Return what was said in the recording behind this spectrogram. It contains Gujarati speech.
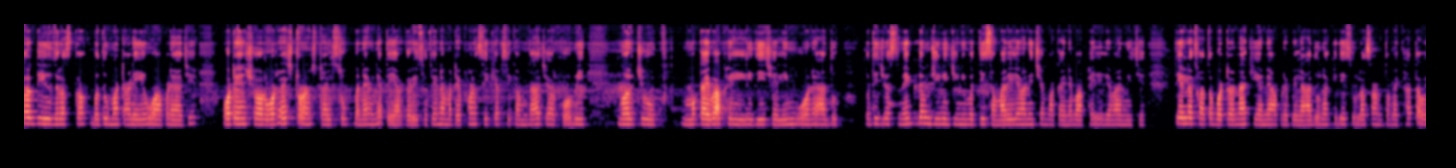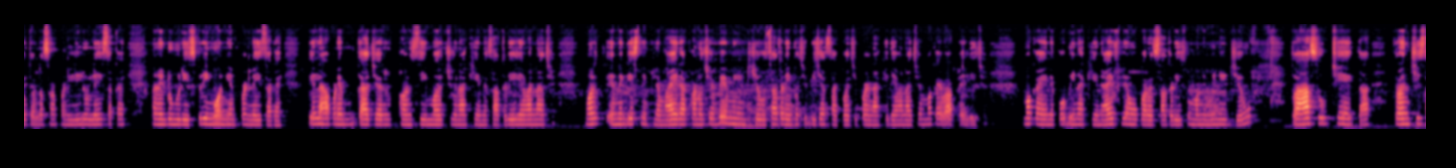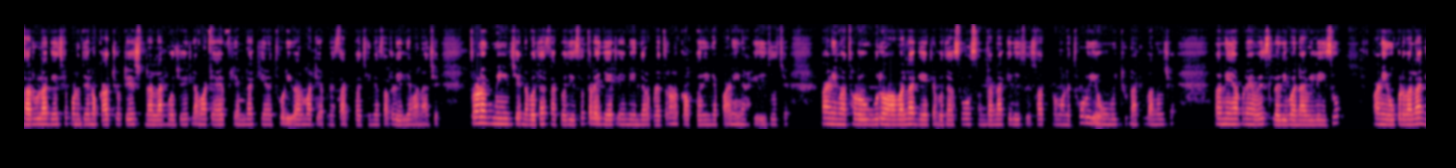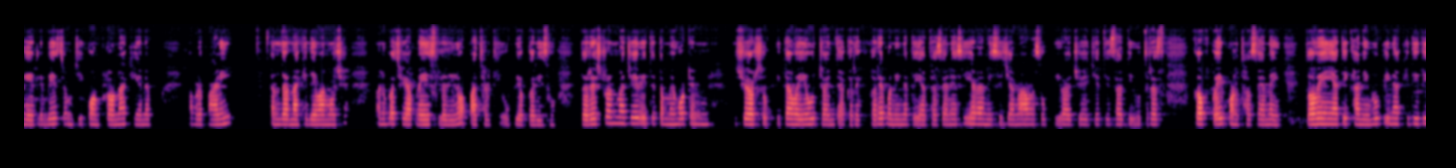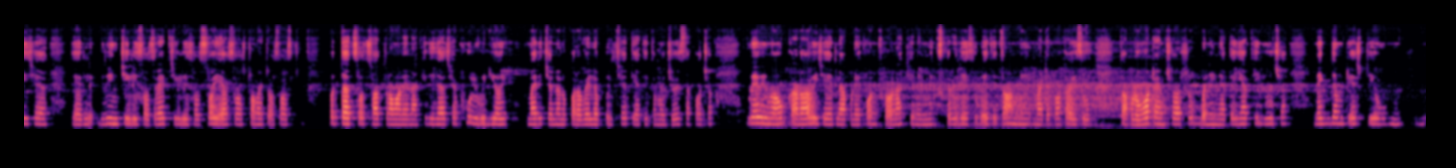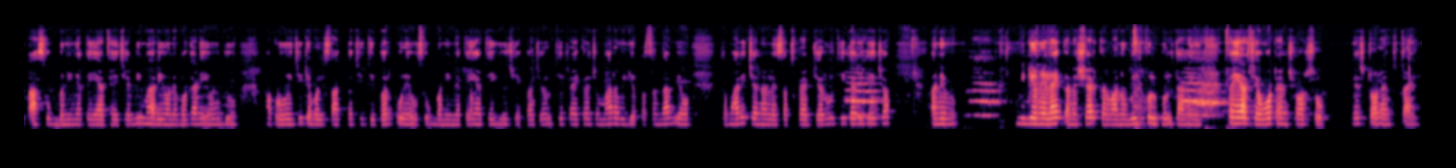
શરદી, ઉધરસ, કફ બધું મટાડે એવું આપણે આજે hot and sour restaurant style soup બનાવીને તૈયાર કરીશું તેના માટે ફણસી, કેપ્સિકમ, ગાજર, કોબી, મરચું, મકાઈ, બાફેલી લીધી છે, લીંબુ અને આદું. બધી જ વસ્તુને એકદમ ઝીણી ઝીણી બધી સમારી લેવાની છે, મકાઈને બાફેલી લેવાની છે. તેલ અથવા તો બટર નાખી અને આપણે પહેલાં આદું નાખી દઈશું. લસણ તમે ખાતા હોય તો લસણ પણ લીલું લઈ શકાય અને ડુંગળી, સ્પ્રિંગ ઓનિયન પણ લઈ શકાય. પહેલાં આપણે ગાજર, ફણસી, મરચું નાખી અને સાતળી લેવાના છે. મરચ એને ગેસની ફ્લેમ હાઈ રાખવાનું છે. બે મિનિટ જેવું સાતળી પછી બીજા શાકભાજી પણ નાખી દેવાના છે. મકાઈ બાફેલી છે. મકાઈ અને કોબી નાખીને હાઈ ફ્લેમ ઉપર જ સાતળીશું. મને મિનિટ જેવું. તો આ સૂપ છે ક્રન્ચી સારું લાગે છે, પણ તેનો કાચો ટેસ્ટ ના લાગવો જોઈએ. એટલા માટે હાઈ ફ્લેમ રાખી અને થોડી વાર માટે આપણે શાકભાજીને સતળી લેવાના છે. ત્રણેક મિનિટ જેટલા બધા શાકભાજી સતળાઈ જાય એટલે એની અંદર આપણે ત્રણ કપ ભરીને પાણી નાખી દીધું છે. પાણીમાં થોડો ઉભરો આવવા લાગે એટલે બધા સોસ અંદર નાખી દઈશું. સ્વાદ પ્રમાણે થોડું એવું મીઠું નાખવાનું છે. અને આપણે હવે સ્લરી બનાવી લઈશું. પાણી ઉકળવા લાગે એટલે બે ચમચી કોર્નફ્લોર નાખી અને આપણે પાણી અંદર નાખી દેવાનું છે. અને પછી આપણે એ સ્લરીનો પાછળથી ઉપયોગ કરીશું. તો રેસ્ટોરન્ટમાં જે રીતે તમે હોટ એન્ડ શ્યોર સૂપ પીતા હોય એવું જ ત્યાં ઘરે ઘરે બનીને તૈયાર થશે અને શિયાળાની સિઝનમાં આવા સૂપ પીવા જોઈએ, જેથી શરદી, ઉધરસ, કફ કંઈ પણ થશે નહીં. તો હવે અહીંયા તીખાની ભૂકી નાખી દીધી છે. Green chilli sauce red chilli sauce soya sauce tomato sauce બધા જ સ્વાદ પ્રમાણે નાખી દીધા છે. ફૂલ વીડિયો મારી ચેનલ ઉપર અવેલેબલ છે, ત્યાંથી તમે જોઈ શકો છો. ગ્રેવીમાં ઉકાળો આવી જાય એટલે આપણે કોર્નફ્લોર નાખીને મિક્સ કરી દઈશું. બેથી ત્રણ મિનિટ માટે પકાવીશું. તો આપણું હોટ એન્ડ શોર સૂપ બનીને તૈયાર થઈ ગયું છે અને એકદમ ટેસ્ટી એવું આ સૂપ બનીને તૈયાર થાય છે. બીમારીઓને ભગાડી એવું આપણું વેજીટેબલ શાકભાજીથી ભરપૂર એવું સૂપ બનીને તૈયાર થઈ ગયું છે. એકવાર જરૂરથી ટ્રાય કરજો. મારો વીડિયો પસંદ આવ્યો તો મારી ચેનલને સબસ્ક્રાઈબ જરૂરથી કરી દેજો. અને વિડીયોને લાઇક અને શેર કરવાનું બિલકુલ ભૂલતા નહીં. તૈયાર છે hot and sour soup restaurant style.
